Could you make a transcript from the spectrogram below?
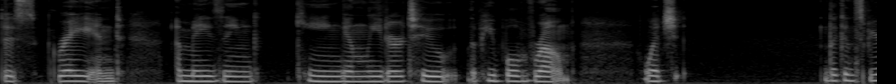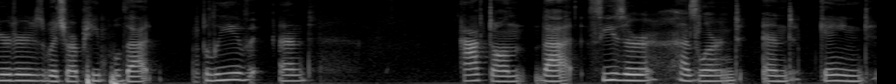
this great and amazing king and leader to the people of Rome, which the conspirators, which are people that believe and act on that Caesar has learned and gained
